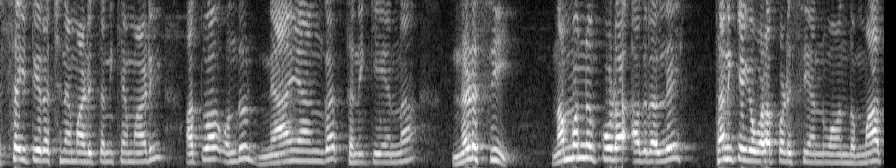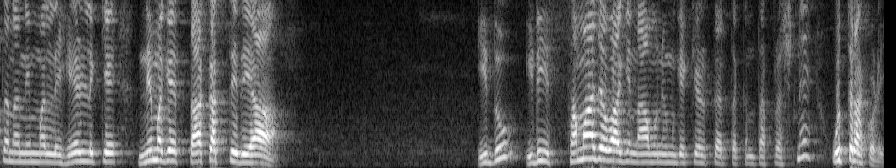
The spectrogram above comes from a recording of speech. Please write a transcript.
ಎಸ್ ಐ ಟಿ ರಚನೆ ಮಾಡಿ ತನಿಖೆ ಮಾಡಿ ಅಥವಾ ಒಂದು ನ್ಯಾಯಾಂಗ ತನಿಖೆಯನ್ನು ನಡೆಸಿ ನಮ್ಮನ್ನು ಕೂಡ ಅದರಲ್ಲಿ ತನಿಖೆಗೆ ಒಳಪಡಿಸಿ ಅನ್ನುವ ಒಂದು ಮಾತನ್ನು ನಿಮ್ಮಲ್ಲಿ ಹೇಳಲಿಕ್ಕೆ ನಿಮಗೆ ತಾಕತ್ತಿದೆಯಾ? ಇದು ಇಡೀ ಸಮಾಜವಾಗಿ ನಾವು ನಿಮಗೆ ಕೇಳ್ತಾ ಇರ್ತಕ್ಕಂಥ ಪ್ರಶ್ನೆ ಉತ್ತರ ಕೊಡಿ.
